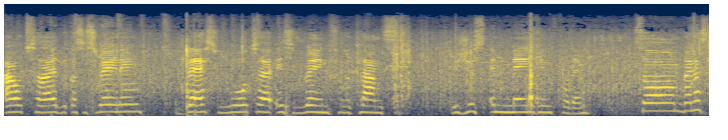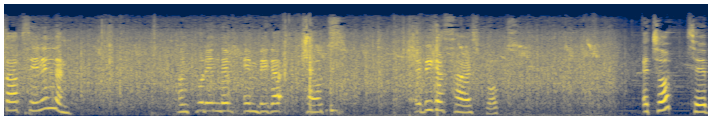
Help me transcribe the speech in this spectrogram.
outside because it's raining. Best water is rain for the plants. It's just amazing for them. So I'm gonna start thinning them and putting them in bigger pots, a bigger size pot. A top tip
